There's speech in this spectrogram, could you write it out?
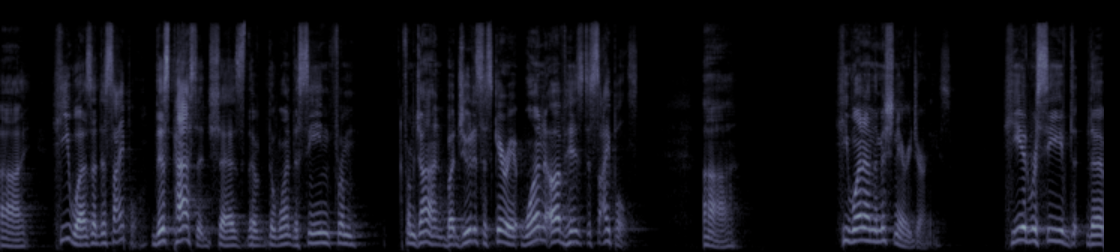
Uh, he was a disciple. This passage says the, the one the scene from from John, but Judas Iscariot, one of his disciples, uh, he went on the missionary journeys. He had received the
